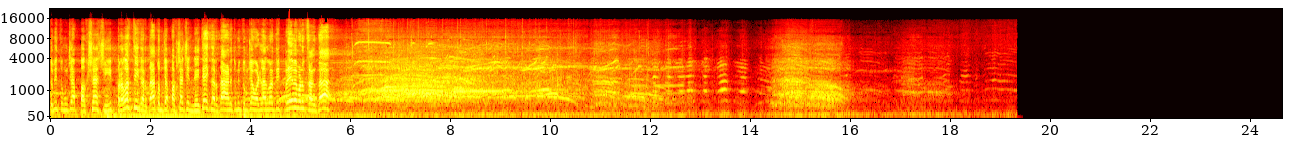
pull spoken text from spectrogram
तुम्ही तुमच्या पक्षाची प्रवक्ती करता तुमच्या पक्षाची नेते करता आणि तुम्ही तुमच्या वडिलांवरती प्रेम म्हणून सांगता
